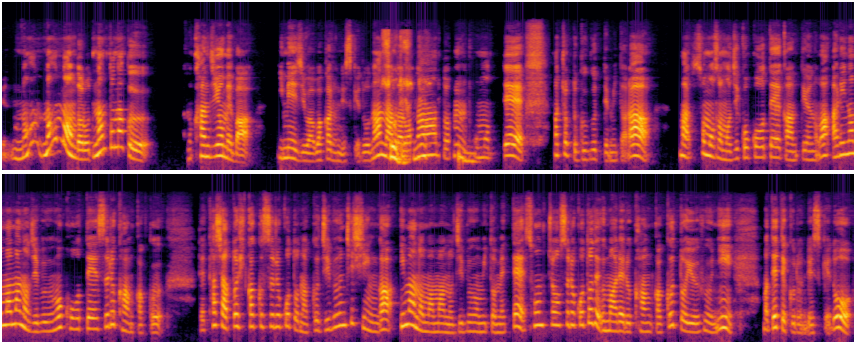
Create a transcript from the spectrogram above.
えな、なんなんだろう？って、なんとなく、漢字読めば、イメージはわかるんですけど、何なんだろうなと、う、うんん思って、まあ、ちょっとググってみたら、まあ、そもそも自己肯定感っていうのは、ありのままの自分を肯定する感覚。で、他者と比較することなく、自分自身が今のままの自分を認めて、尊重することで生まれる感覚というふうに、まあ、出てくるんですけど、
